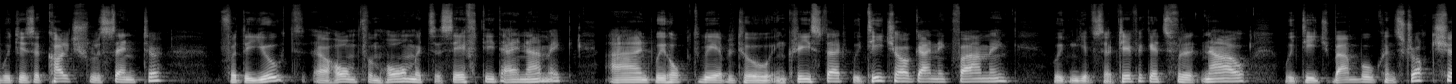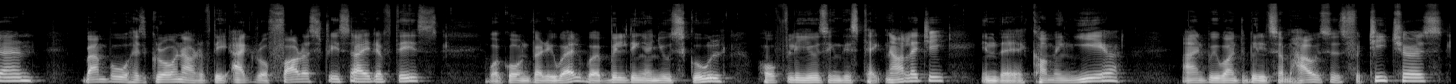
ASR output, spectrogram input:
which is a cultural centre for the youth, a home from home. It's a safety dynamic, and we hope to be able to increase that. We teach organic farming. We can give certificates for it now. We teach bamboo construction. Bamboo has grown out of the agroforestry side of this. We're going very well. We're building a new school, hopefully using this technology in the coming year. And we want to build some houses for teachers.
